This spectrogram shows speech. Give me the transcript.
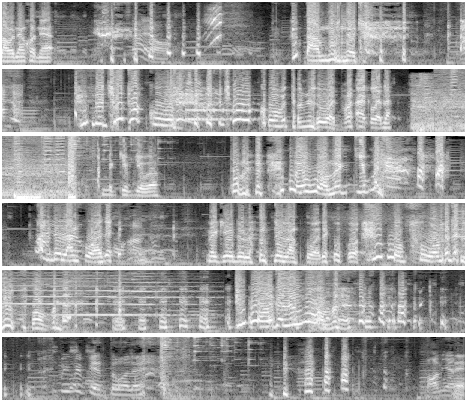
เรานะคนเนี้ย ใช่เหรอตามบนเลยเธอดูชุดพวกกู ชุดพวกกูเป็นตำรวจมากเลยนะมันกิฟอยู่ปะ ทำไมทำไมหัวไม่กิฟมันเอาไปดูหลังหัวดิโอ้โหไม่กิฟดูหลังดูหลังหัวดิหัวหัวหัวมันจะลุกผมหัวมันจะลุกผมวิ่งไปเปลี่ยนตัวเลยพร้อมยังไหน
